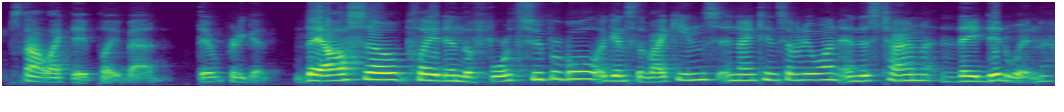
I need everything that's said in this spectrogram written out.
it's not like they played bad. They were pretty good. They also played in the fourth Super Bowl against the Vikings in 1971, and this time they did win.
